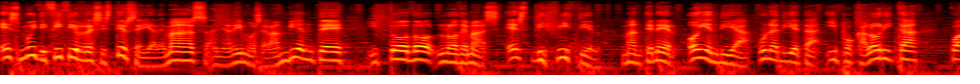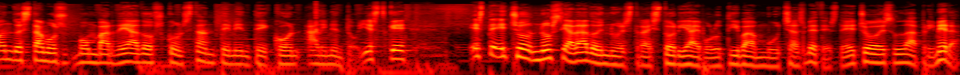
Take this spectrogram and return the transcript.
es muy difícil resistirse y además añadimos el ambiente y todo lo demás. Es difícil mantener hoy en día una dieta hipocalórica cuando estamos bombardeados constantemente con alimento. Y es que este hecho no se ha dado en nuestra historia evolutiva muchas veces, de hecho es la primera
